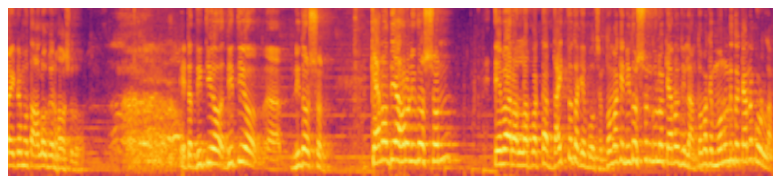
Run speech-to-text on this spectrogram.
লাইটের মতো আলো বের হওয়া শুরু। এটা দ্বিতীয় দ্বিতীয় নিদর্শন। কেন দেয়া হলো নিদর্শন? এবার আল্লাহ পাক তার দায়িত্ব তাকে বলছেন, তোমাকে নিদর্শনগুলো কেন দিলাম? তোমাকে মনোনীত কেন করলাম?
